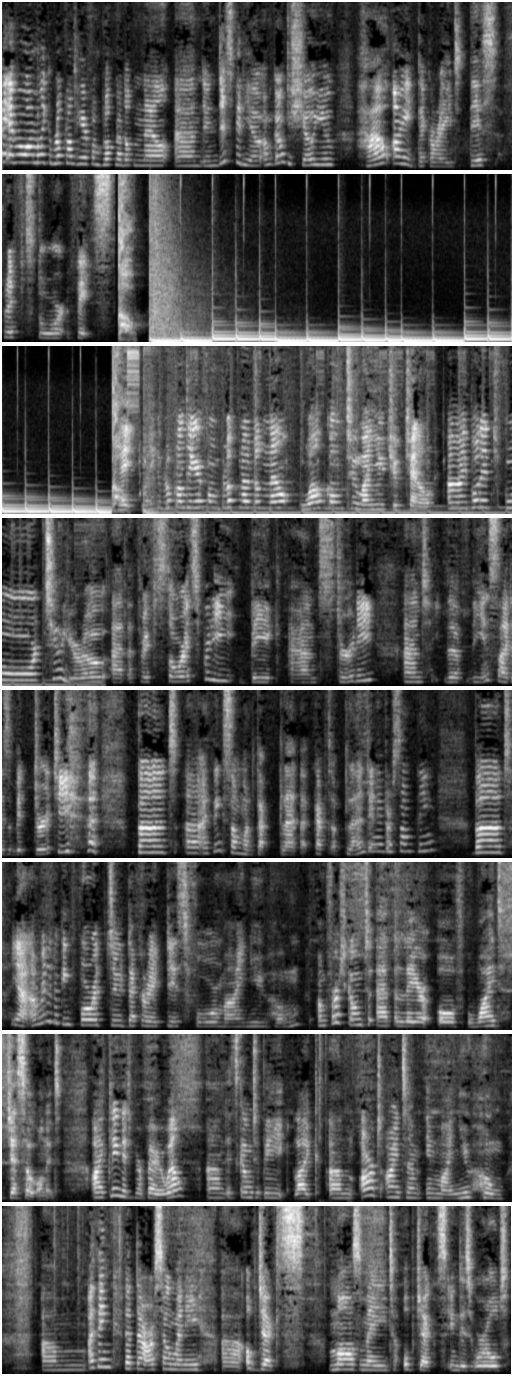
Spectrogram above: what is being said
Hey everyone, Marieke Blokland here from bloknote.nl and in this video I'm going to show you how I decorate this thrift store vase. Go! Hey, Marieke Blokland here from bloknote.nl. Welcome to my YouTube channel. I bought it for 2 euro at a thrift store. It's pretty big and sturdy and the, the inside is a bit dirty. but uh, I think someone kept, uh, kept a plant in it or something. But yeah, I'm really looking forward to decorate this for my new home. I'm first going to add a layer of white gesso on it. I cleaned it very well and it's going to be like an art item in my new home. Um, I think that there are so many uh, objects mass-made objects in this world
